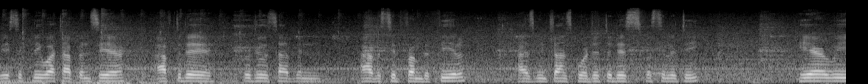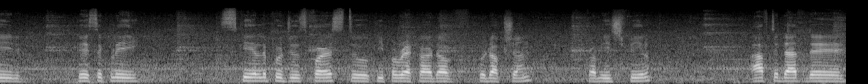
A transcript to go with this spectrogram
Basically what happens here, after the produce have been harvested from the field, has been transported to this facility. Here we basically scale the produce first to keep a record of production from each field. After that, the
